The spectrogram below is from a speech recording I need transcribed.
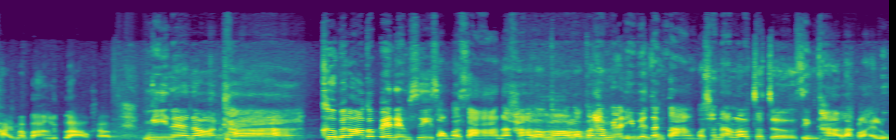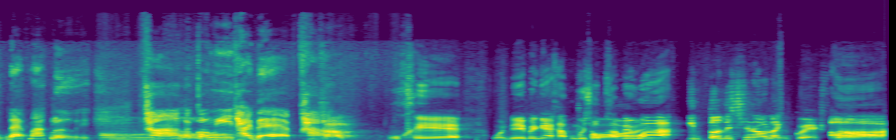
ขายมาบ้างหรือเปล่าครับ มีแน่นอนค่ะอ่าคือเบลล่าก็เป็น MC สองภาษานะคะ แล้วก็อ่าเราก็ทำงานอีเวนต์ต่างๆ เพราะฉะนั้นเราจะเจอสินค้าหลากหลายรูปแบบมากเลย อ๋อ ค่ะ แล้วก็มีถ่ายแบบค่ะ ครับ โอเค วันนี้เป็นไงครับคุณผู้ชมครับเรียกว่า international language เอ่นะอคะ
